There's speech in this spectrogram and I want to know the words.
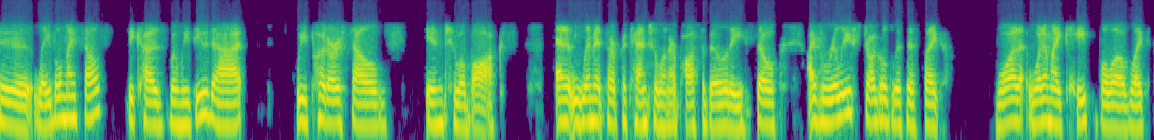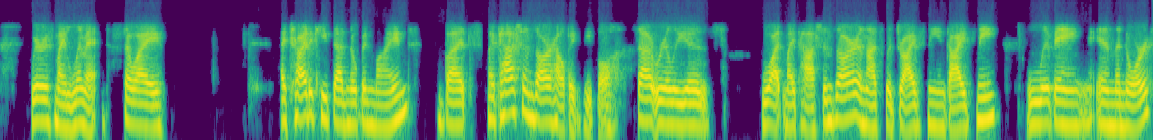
to label myself because when we do that, we put ourselves into a box and it limits our potential and our possibility. So I've really struggled with this like what what am I capable of? Like where is my limit? So I I try to keep that an open mind but my passions are helping people. That really is what my passions are. And that's what drives me and guides me. Living in the North,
